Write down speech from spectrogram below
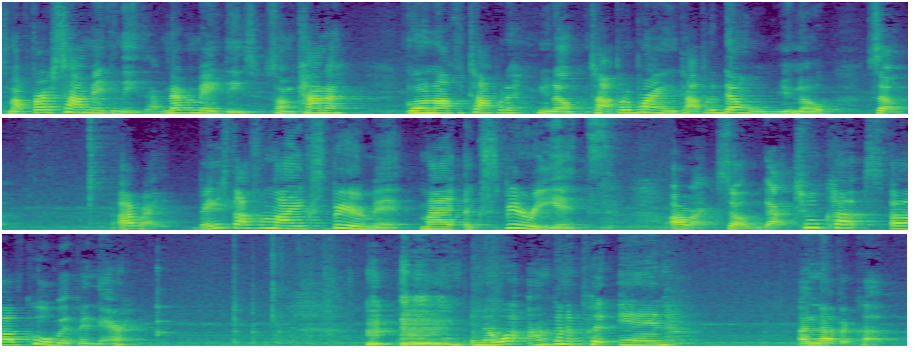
it's my first time making these. I've never made these. So I'm kind of going off the top of the, you know, top of the brain, top of the dome, you know. So, all right based off of my experiment, my experience. All right, so we got two cups of Cool Whip in there. you know what? I'm going to put in another cup.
